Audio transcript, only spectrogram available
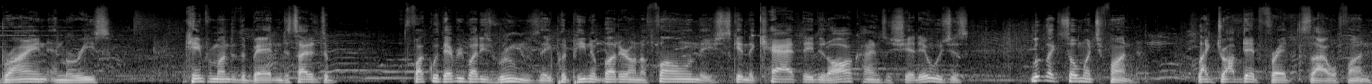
Brian and Maurice came from under the bed and decided to fuck with everybody's rooms. They put peanut butter on a phone, they skinned a cat, they did all kinds of shit. It was just looked like so much fun. Like Drop Dead Fred style fun.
